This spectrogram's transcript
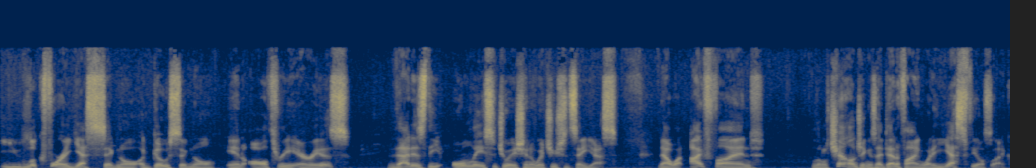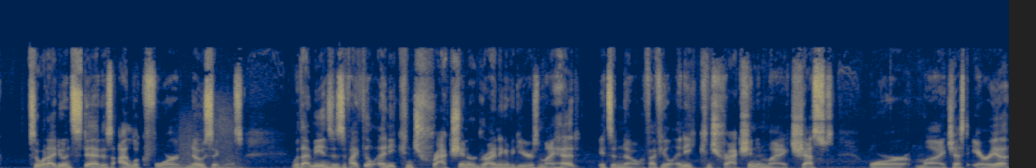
You look for a yes signal, a go signal in all three areas. That is the only situation in which you should say yes. Now, what I find a little challenging is identifying what a yes feels like. So what I do instead is I look for no signals. What that means is if I feel any contraction or grinding of the gears in my head, it's a no. If I feel any contraction in my chest or my chest area,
